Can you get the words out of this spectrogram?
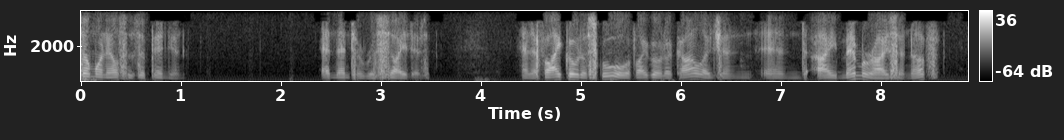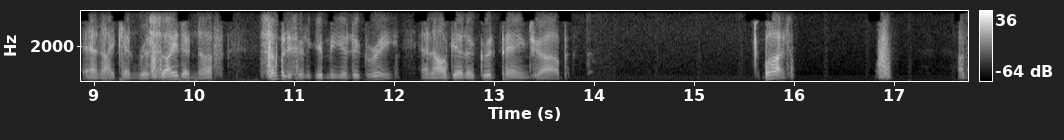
someone else's opinion and then to recite it. And if I go to school, if I go to college and, and I memorize enough and I can recite enough, somebody's going to give me a degree and I'll get a good paying job. But I'm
